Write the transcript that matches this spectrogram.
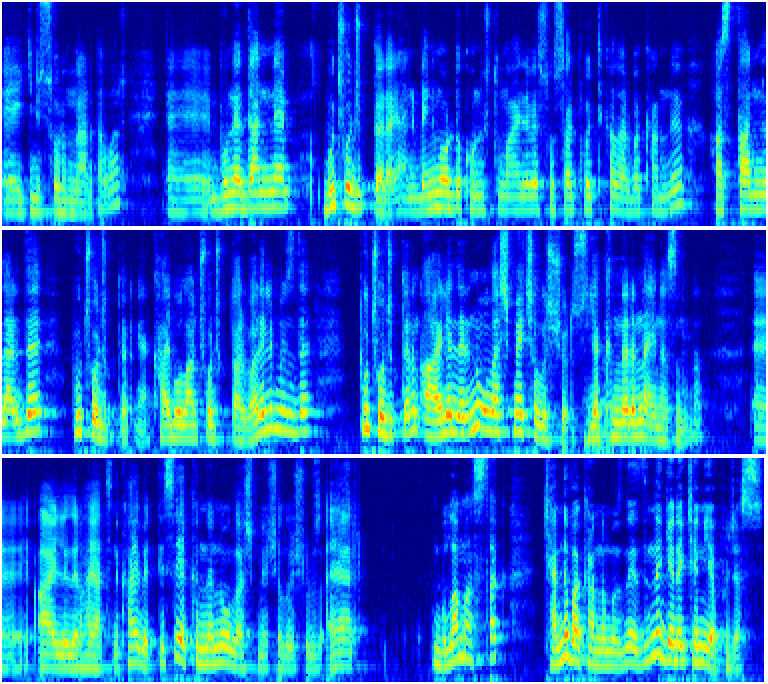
e, gibi sorunlar da var. E, bu nedenle bu çocuklara yani benim orada konuştuğum Aile ve Sosyal Politikalar Bakanlığı hastanelerde bu çocukların yani kaybolan çocuklar var elimizde. Bu çocukların ailelerine ulaşmaya çalışıyoruz. Yakınlarına en azından. E, aileleri hayatını kaybettiyse yakınlarına ulaşmaya çalışıyoruz. Eğer bulamazsak kendi bakanlığımız nezdinde gerekeni yapacağız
